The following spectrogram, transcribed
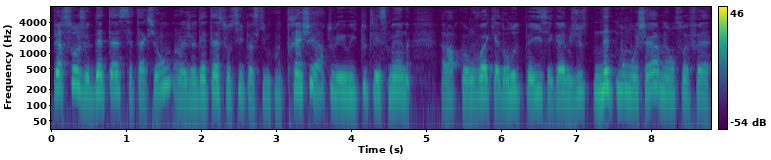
Perso, je déteste cette action. Euh, je déteste aussi parce qu'il me coûte très cher tous les oui, toutes les semaines, alors qu'on voit qu'il y a dans d'autres pays, c'est quand même juste nettement moins cher, mais on se fait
